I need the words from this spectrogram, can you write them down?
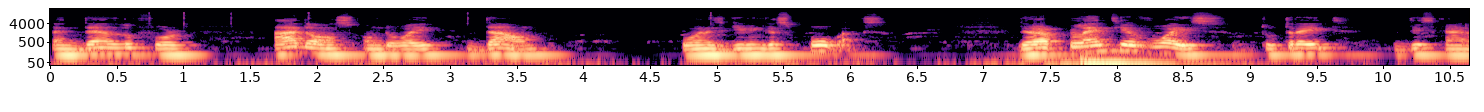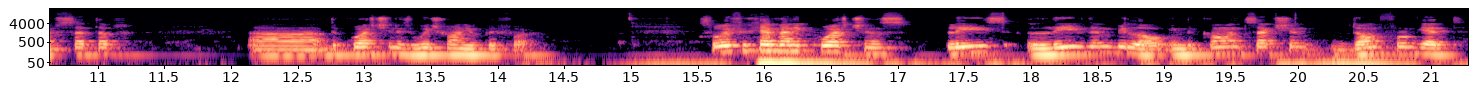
and then look for add-ons on the way down when it's giving us pullbacks. There are plenty of ways to trade this kind of setup uh, the question is which one you prefer. So if you have any questions, please leave them below in the comment section. Don't forget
